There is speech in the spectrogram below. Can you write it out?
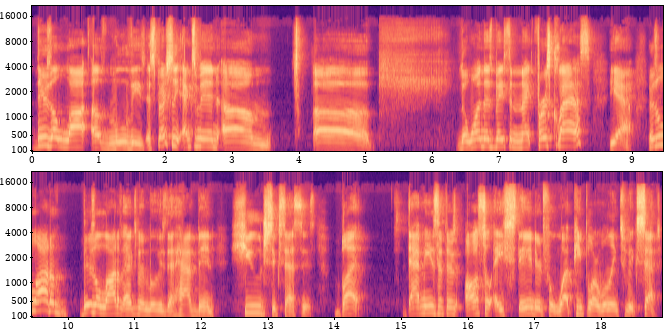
There's a lot of movies, especially X-Men, um, uh, the one that's based in the night first class yeah there's a lot of there's a lot of x-men movies that have been huge successes but that means that there's also a standard for what people are willing to accept.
